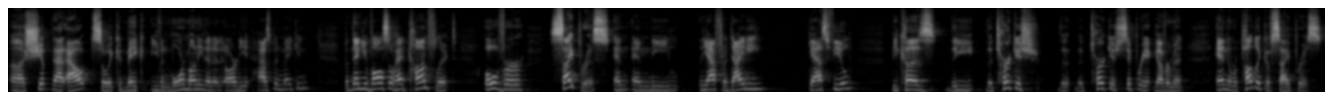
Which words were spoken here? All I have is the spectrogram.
uh, ship that out so it could make even more money than it already has been making. But then you've also had conflict over Cyprus and, and the, the Aphrodite gas field because the, the Turkish the, the Turkish Cypriot government and the Republic of Cyprus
